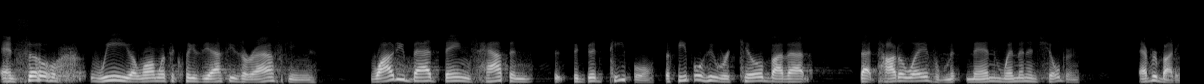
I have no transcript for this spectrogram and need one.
And so we, along with Ecclesiastes, are asking why do bad things happen to, good people? The people who were killed by that, that tidal wave, men, women, and children. Everybody.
